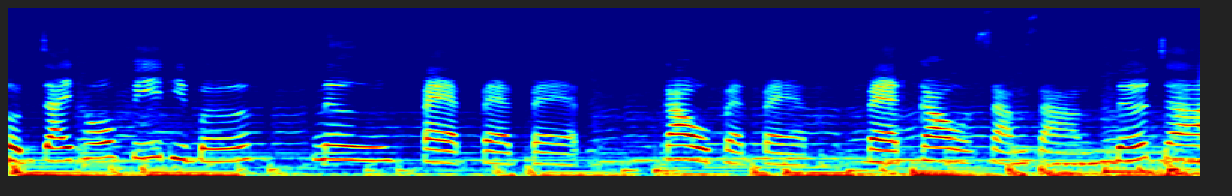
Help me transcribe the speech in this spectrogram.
สนใจโทรฟรีที่เบอร์ 1888 988 8933 เด้อเจ้า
